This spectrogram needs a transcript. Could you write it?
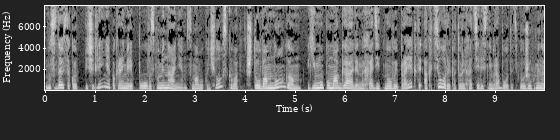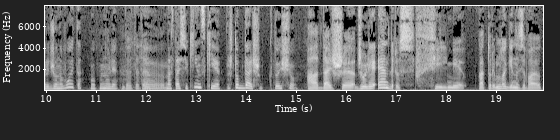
ну, создается такое впечатление, по крайней мере, по воспоминаниям самого Кончаловского, что во многом ему помогали находить новые проекты актеры, которые хотели с ним работать. Вы уже упомянули Джона Войта, мы упомянули да, да, да. Э, Настасью Кински. Что дальше? Кто еще? А дальше Джулия Эндрюс в фильме который многие называют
